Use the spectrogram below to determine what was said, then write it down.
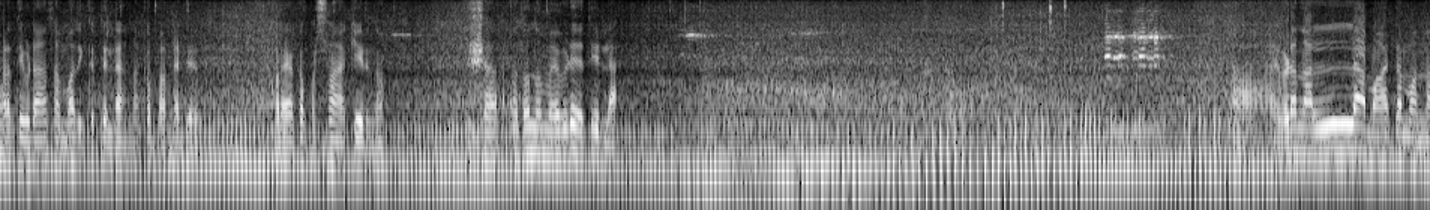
കടത്തിവിടാൻ സമ്മതിക്കത്തില്ല എന്നൊക്കെ പറഞ്ഞിട്ട് കുറേയൊക്കെ പ്രശ്നമാക്കിയിരുന്നു. പക്ഷെ അതൊന്നും എവിടെ എത്തിയില്ല. ഇവിടെ നല്ല മാറ്റം വന്ന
